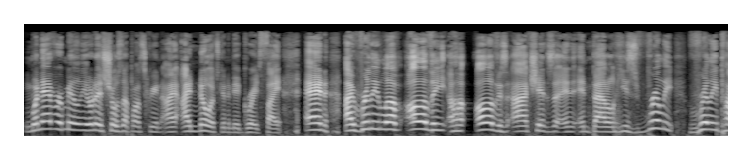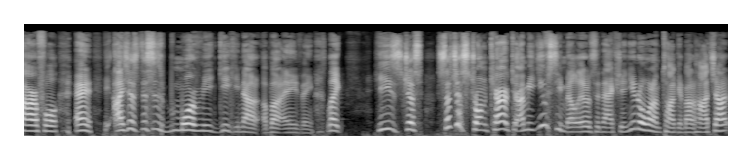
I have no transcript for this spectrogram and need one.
whenever Meliodas shows up on screen, I, I know it's going to be a great fight. And I really love all of the uh, all of his actions in, in battle. He's really really powerful, and I just this is more of me geeking out about anything. Like he's just such a strong character. I mean, you've seen Meliodas in action. You know what I'm talking about, Hotshot.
